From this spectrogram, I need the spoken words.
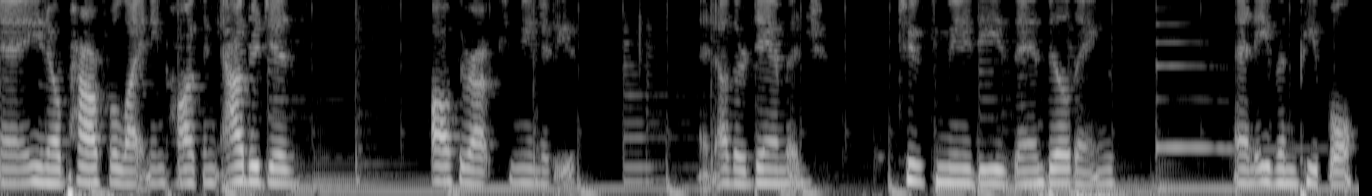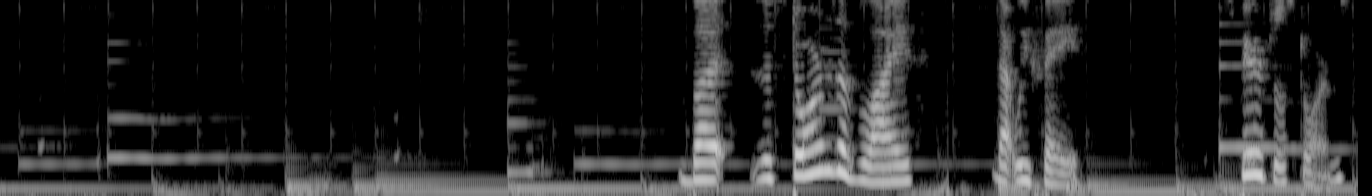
and you know, powerful lightning causing outages all throughout communities and other damage to communities and buildings and even people. But the storms of life that we face, spiritual storms,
